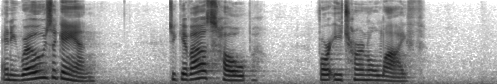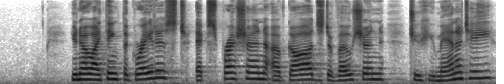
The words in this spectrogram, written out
and he rose again to give us hope for eternal life. You know, I think the greatest expression of God's devotion to humanity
